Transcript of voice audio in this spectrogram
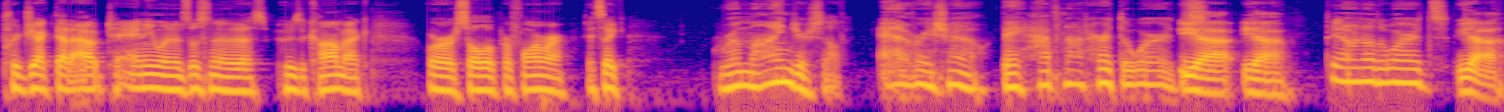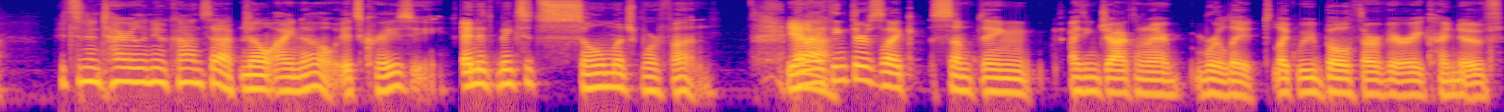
project that out to anyone who's listening to this who's a comic or a solo performer. It's like remind yourself every show they have not heard the words. yeah yeah they don't know the words. yeah It's an entirely new concept. No, I know. It's crazy. And it makes it so much more fun. And Yeah. I think there's like something I think Jacqueline and I relate like we both are very kind of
